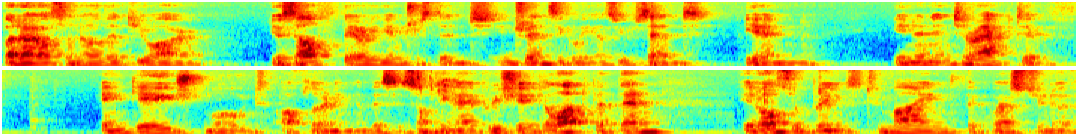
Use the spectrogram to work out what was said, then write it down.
But I also know that you are yourself very interested intrinsically, as you've said, in in an interactive, engaged mode of learning. And this is something I appreciate a lot. But then it also brings to mind the question of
